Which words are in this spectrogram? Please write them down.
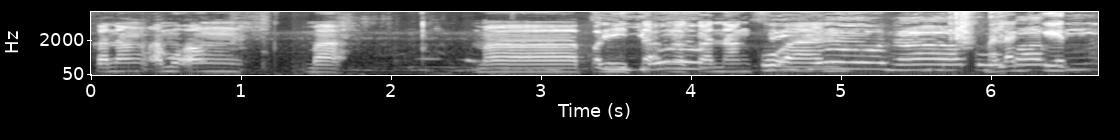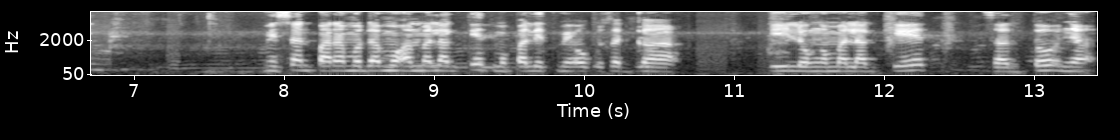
kanang amo ang ma mapangita nga kanang kuan malagkit. Minsan para mo damo ang malagkit, mo palit mi og usad ka kilo nga malagkit sadto nya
